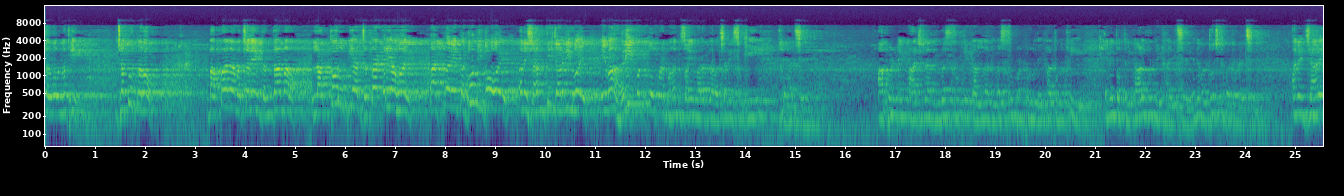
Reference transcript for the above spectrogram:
કરવો નથી. જતું કરો. બાપાના વચને ધંધામાં લાખો રૂપિયા જતા કર્યા હોય પાર્ટનરે તગો દીધો હોય અને શાંતિ જાળવી હોય, એવા હરિભક્તો પણ મહાન સ્વામી મહારાજના વચને સુખી થયા છે. આપણને આજના દિવસનું કે કાલના દિવસનું પણ પૂરું દેખાતું નથી, એને તો ત્રિકાળનું દેખાય છે, એને બધું જ ખબર પડે છે. અને જ્યારે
